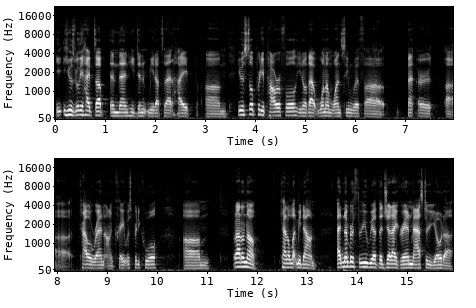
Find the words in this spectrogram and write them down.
He, he was really hyped up, and then he didn't meet up to that hype. Um, he was still pretty powerful. You know, that one-on-one scene with uh, ben, or uh, Kylo Ren on Crait was pretty cool. Um, but I don't know, kind of let me down. At number three, we have the Jedi Grandmaster Yoda.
